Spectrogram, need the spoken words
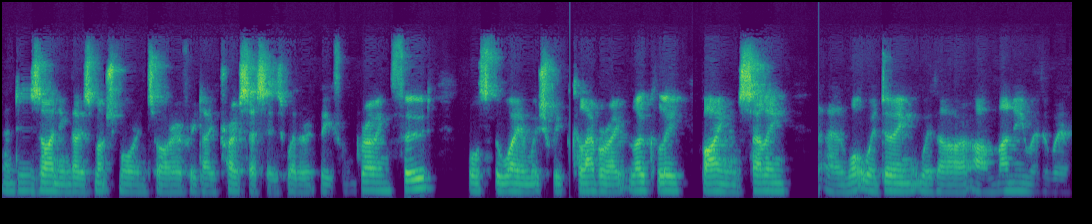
and designing those much more into our everyday processes, whether it be from growing food or to the way in which we collaborate locally, buying and selling, and what we're doing with our, our money, whether we're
